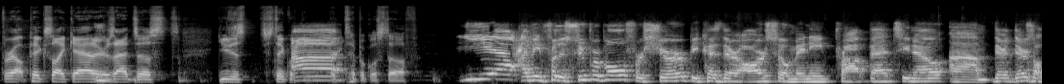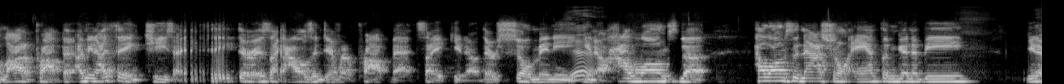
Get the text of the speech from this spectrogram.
throw out picks like that, or is that just you just stick with the- Uh, the typical stuff? Yeah, I mean for the Super Bowl for sure because there are so many prop bets. You know, um, there there's a lot of prop bet. I mean, I think, geez, I think there is like a of different prop bets. Like you know, there's so many. Yeah. You know, how long's the how long's the national anthem going to be? You Yeah,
